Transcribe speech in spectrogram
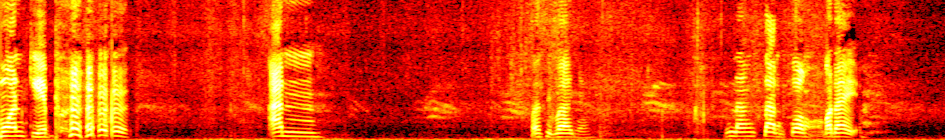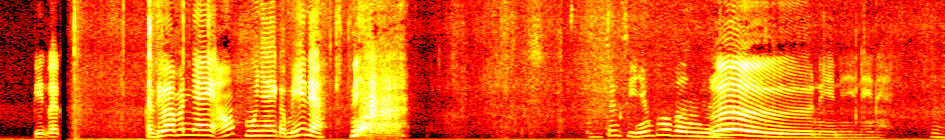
มวนเก็บ อันว่าสิว่าหยัง นั่งตั้งกล้องบ่ได้ปิดไว้ก็สิว่ามันใหญ่เอ้าหมูใหญ่กับมีเนี่ยเนี่ยจังสียังพ่อเบิ่งอยู่เลนี่ยนี่นี่นี่นี่อืม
